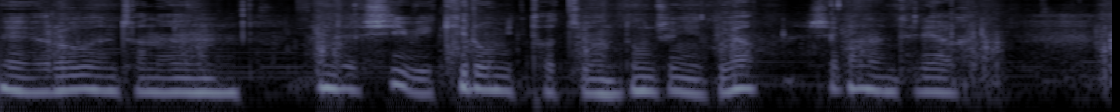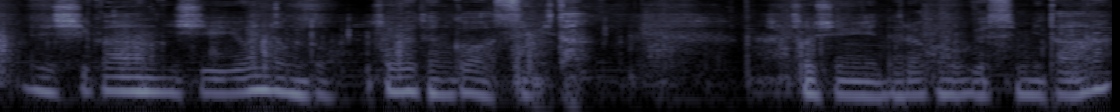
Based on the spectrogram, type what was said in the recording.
네, 여러분 저는 현재 12km째 운동 중이고요. 시간은 대략 4시간 22분 정도 소요된 것 같습니다. 조심히 내려가 보겠습니다.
